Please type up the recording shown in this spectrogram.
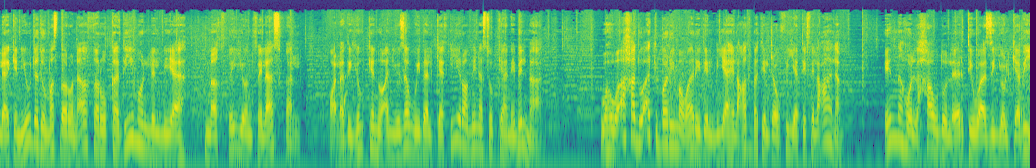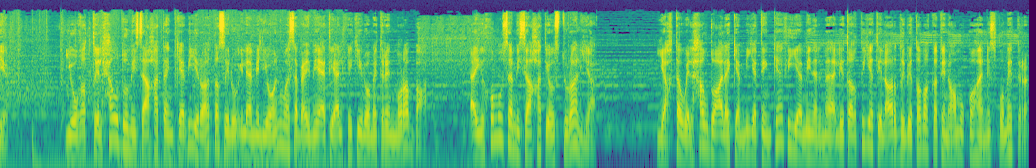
لكن يوجد مصدر آخر قديم للمياه مخفي في الأسفل والذي يمكن أن يزود الكثير من السكان بالماء. وهو أحد أكبر موارد المياه العذبة الجوفية في العالم. إنه الحوض الارتوازي الكبير. يغطي الحوض مساحة كبيرة تصل إلى مليون وسبعمائة ألف كيلومتر مربع أي خمس مساحة أستراليا يحتوي الحوض على كمية كافية من الماء لتغطية الأرض بطبقة عمقها نصف متر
